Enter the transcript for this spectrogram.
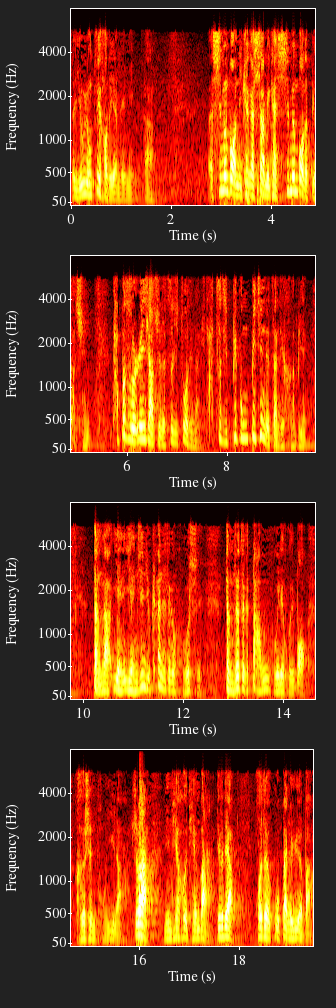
那游泳最好的也没命啊。呃，西门豹，你看看下面看西门豹的表情，他不是说扔下去了，自己坐在那里，他自己毕恭毕敬的站在河边，等啊，眼眼睛就看着这个湖水，等着这个大巫回来回报，河神同意了，是吧？明天后天吧，对不对？或者过半个月吧。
